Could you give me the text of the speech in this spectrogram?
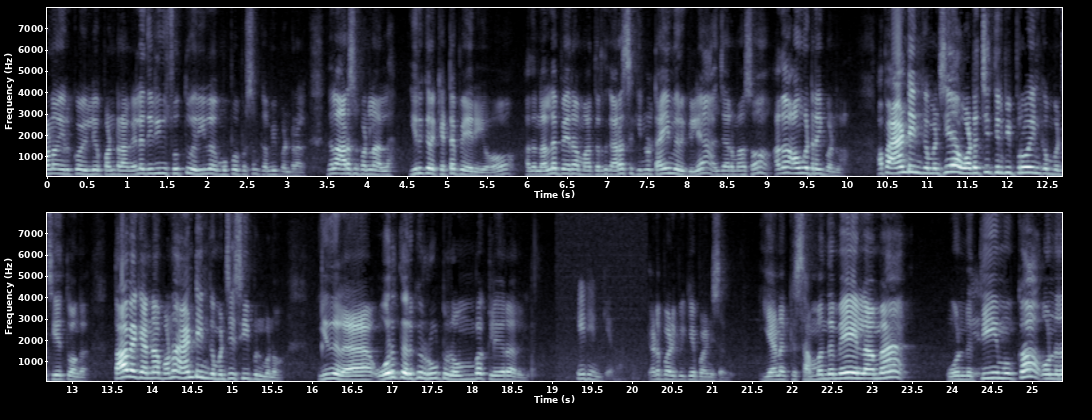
பணம் இருக்கோ இல்லையோ பண்ணுறாங்க இல்லை திடீர்னு சொத்து வரியில் முப்பது பர்சன்ட் கம்மி பண்ணுறாங்க இதெல்லாம் அரசு பண்ணலாம்ல. இருக்கிற கெட்ட பேரையும் அதை நல்ல பேராக மாற்றுறதுக்கு அரசுக்கு இன்னும் டைம் இருக்கு இல்லையா? அஞ்சாறு மாதம் அதை அவங்க ட்ரை பண்ணலாம். அப்போ ஆன்டி இன்கம்பன்சியை உடச்சி திருப்பி ப்ரோ இன்கம்பன்சி ஏற்றுவாங்க தாவேக்கு என்ன பண்ணோம்? ஆன்டி இன்கம்பன்சியை சீப்பன் பண்ணோம். இதில் ஒருத்தருக்கு ரூட்டு ரொம்ப கிளியராக இருக்குது ஏடிஎம்கேவா எடப்பாடி பி கே பழனிசாமி. எனக்கு சம்மந்தமே இல்லாமல் ஒன்று திமுக ஒன்று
